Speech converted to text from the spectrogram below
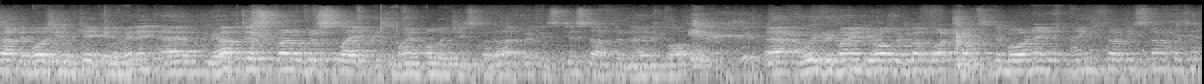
start the washing cake in a minute. Um, we have just run over slightly, so my apologies for that, but it's just after 9 o'clock. Uh, I would remind you all we've got workshops in the morning, 9.30 start, is it?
